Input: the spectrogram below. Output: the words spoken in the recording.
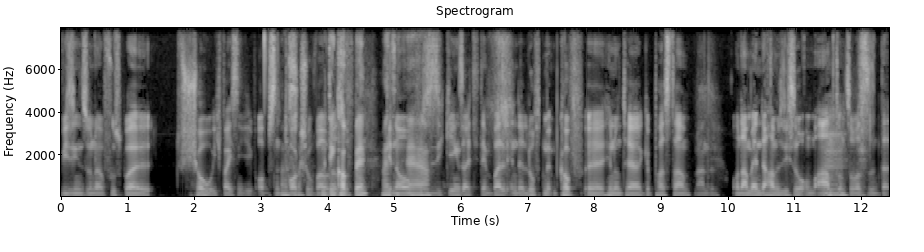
wie sie in so einer Fußballshow, ich weiß nicht, ob es eine Ach so. Talkshow war Mit den oder so. Kopfbällen? du? Genau, Ja, wo ja. sie sich gegenseitig den Ball in der Luft mit dem Kopf äh, hin und her gepasst haben. Wahnsinn. Und am Ende haben sie sich so umarmt Mhm. und sowas. Das,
